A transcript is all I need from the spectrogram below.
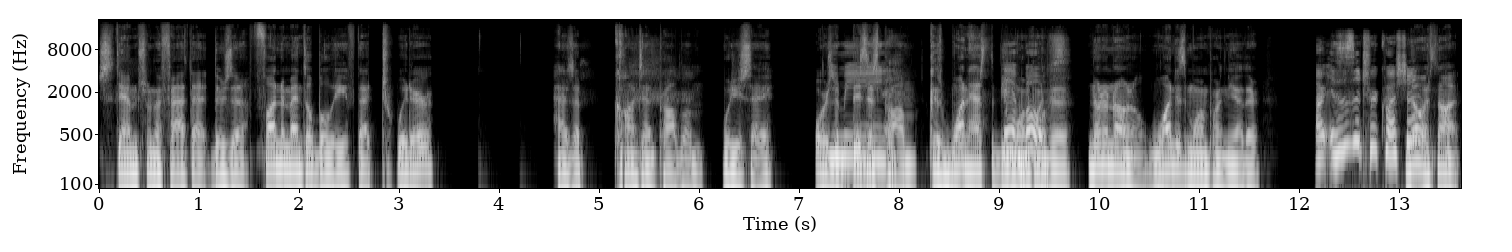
stems from the fact that there's a fundamental belief that Twitter has a content problem, would you say? Or is You it a business problem? Because one has to be more important than the other. No, no, no, no. One is more important than the other. Are, is this a trick question? No, it's not.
